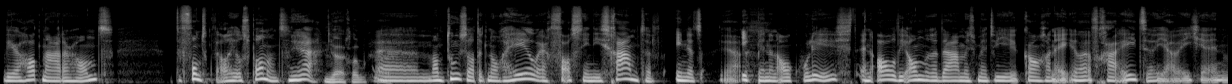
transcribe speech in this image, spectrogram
weer had naderhand, dat vond ik wel heel spannend. Ja. ja, geloof ik. wel. Eh, want toen zat ik nog heel erg vast in die schaamte. In het ja. ik ben een alcoholist. En al die andere dames met wie ik kan gaan eten, of ga eten. Ja, weet je. En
